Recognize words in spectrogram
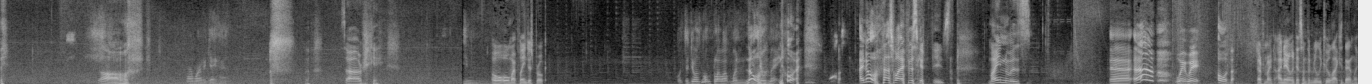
Oh, I'm wearing a gay hat. sorry. You. Oh, oh, my plane just broke. What, did yours not blow up when No, you killed me? no. What? I know. That's why I was confused. Mine was. Uh. Oh, wait, wait. Oh, that, never mind. I nearly did something really cool accidentally,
